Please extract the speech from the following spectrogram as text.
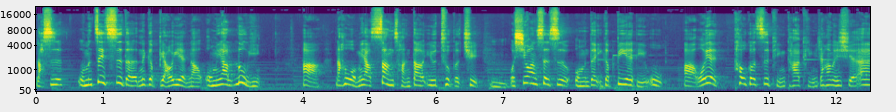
老师，我们这次的那个表演呢，我们要录影啊，然后我们要上传到 YouTube 去。嗯，我希望这是我们的一个毕业礼物啊，我也。透过自评他评，让他们学，呃，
